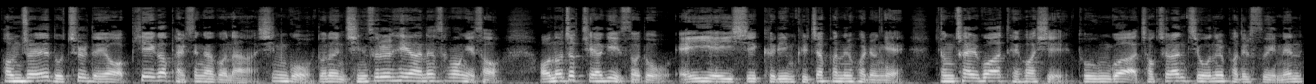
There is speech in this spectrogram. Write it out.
범죄에 노출되어 피해가 발생하거나 신고 또는 진술을 해야 하는 상황에서 언어적 제약이 있어도 AAC 그림 글자판을 활용해 경찰과 대화 시 도움과 적절한 지원을 받을 수 있는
